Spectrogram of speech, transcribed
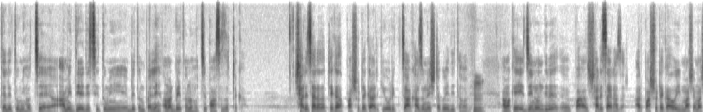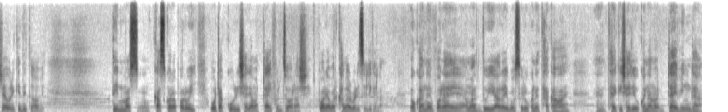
তাহলে তুমি হচ্ছে আমি দিয়ে দিচ্ছি তুমি বেতন পাইলে আমার বেতনও হচ্ছে পাঁচ হাজার টাকা। সাড়ে চার হাজার টাকা পাঁচশো টাকা আর কি ওর চা খাওয়ার জন্য এক্সট্রা করে দিতে হবে। আমাকে জেনুন দিবে সাড়ে চার হাজার। আর পাঁচশো টাকা ওই মাসে মাসে ওরিকে দিতে হবে। তিন মাস কাজ করার পর ওই ওটা করি সারি আমার টাইফয়েড জ্বর আসে। পরে আবার খালার বাড়ি চলে গেলাম। ওখানে প্রায় আমার দুই আড়াই বছর ওখানে থাকা হয়। থাকি সারি ওখানে আমার ড্রাইভিংটা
